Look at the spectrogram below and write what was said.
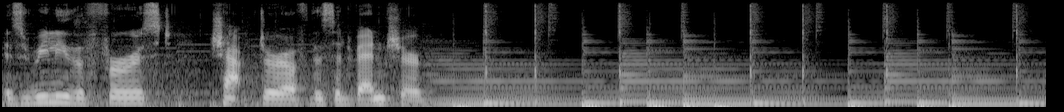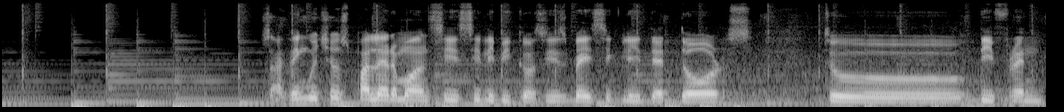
is really the first chapter of this adventure. I think we chose Palermo and Sicily because it's basically the doors to different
